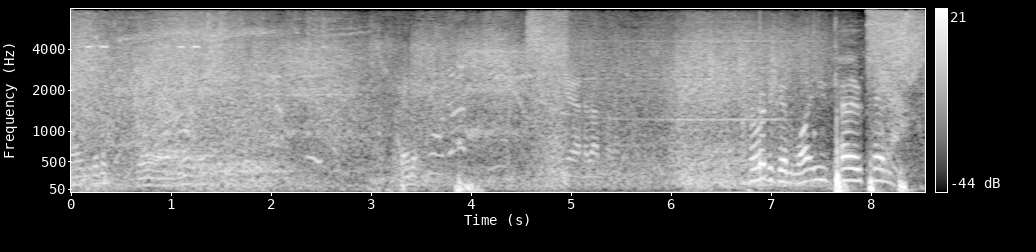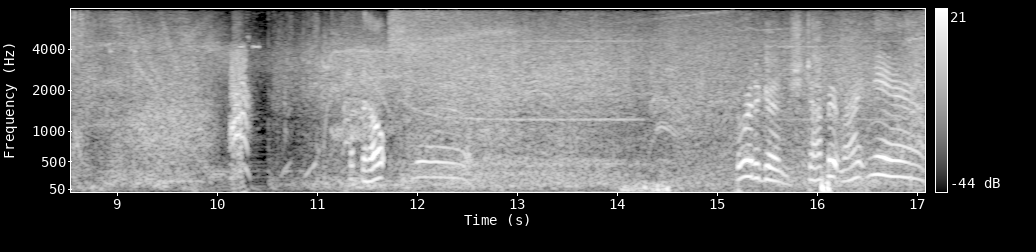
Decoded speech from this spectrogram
I'm gonna cry. Dang it. Yeah, that's. Cardigan, why are you coking? What the hell? Cardigan, stop it right now!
